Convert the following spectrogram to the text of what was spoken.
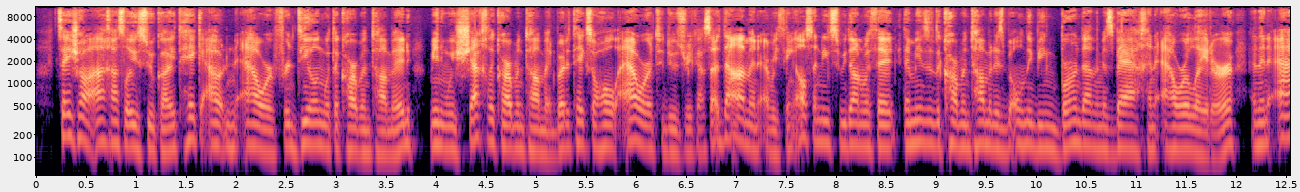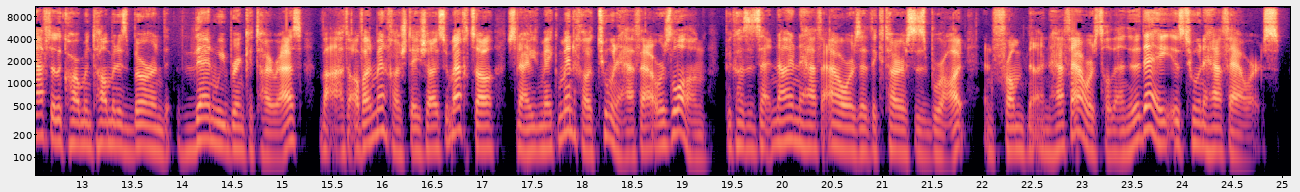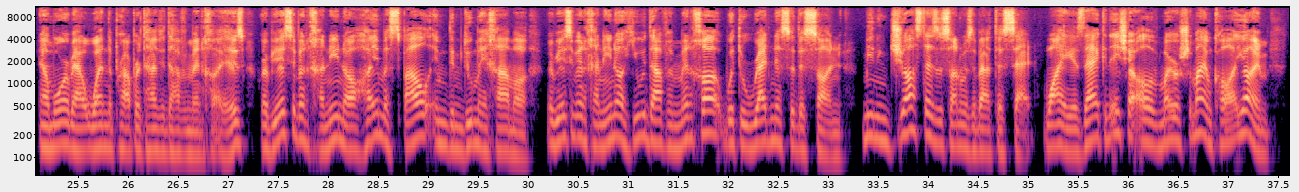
Take out an hour for dealing with the korban tamid, meaning we shech the korban tamid, but it takes a whole hour to do zrikas adam and everything else that needs to be done with it. That means that the korban tamid is only being burned on the mizbeach an hour later, and then after the korban tamid is burned, then we bring ketairas. Va'at avan mincha So now you make mincha two and a half hours long because it's at nine and a half hours that the ketairas is brought, and from nine and a half hours till the end of the day is two and a half hours. Now more about when the proper time to daven mincha is. Rabbi Yosef ben Chanina. Rabbi Yosef ben Chanina he would daven mincha with the redness of the sun, meaning just as the sun was about to set. Why is that? So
